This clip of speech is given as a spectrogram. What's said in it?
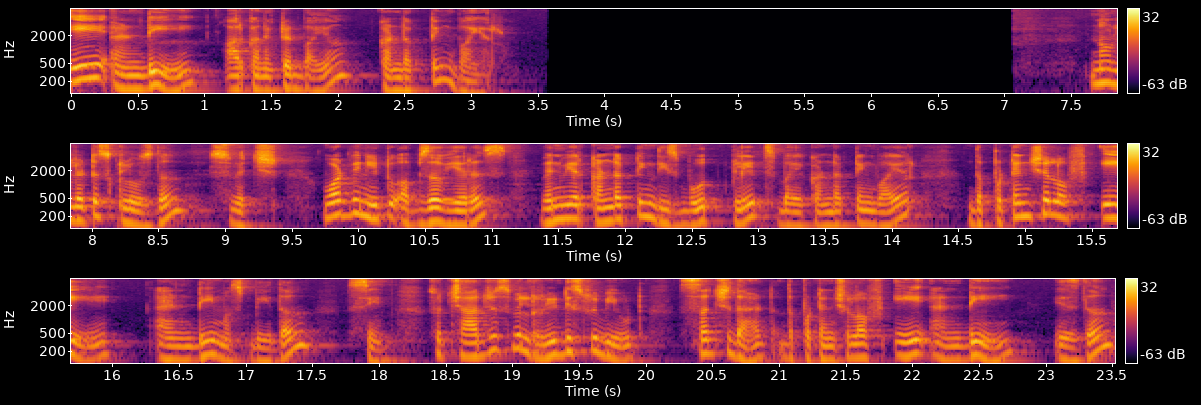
A and D are connected by a conducting wire. Now let us close the switch. What we need to observe here is when we are conducting these both plates by a conducting wire, the potential of A and D must be the same. So charges will redistribute such that the potential of A and D is the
